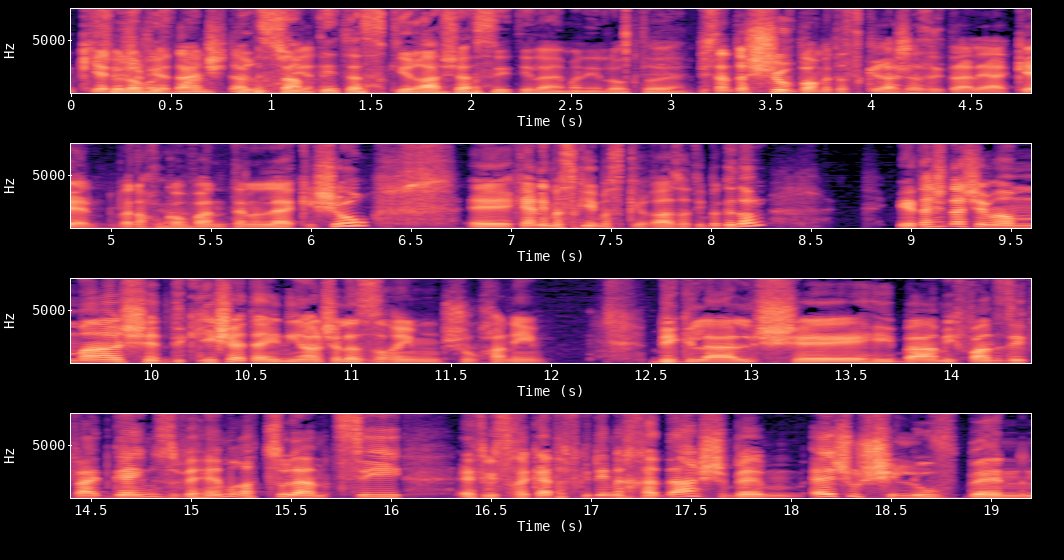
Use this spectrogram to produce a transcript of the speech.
אם כי אני שלא חושב שהיא מזמן עדיין שיטה פרסמתי מצוינת. את הסקירה שעשיתי לה, אם אני לא טועה. פרסמת שוב פעם את הסקירה שעשית עליה, כן, ואנחנו כמובן ניתן עליה קישור. אה, כן, אני מסכים עם הסקירה הזאת בגדול. היא הייתה שיטה שממש הדגישה את העניין של הזרים שולחניים. בגלל שהיא באה מ Fantasy Flight Games, והם רצו להמציא את משחקי התפקידים מחדש באיזשהו שילוב בין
